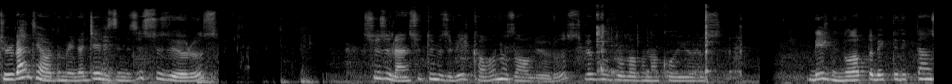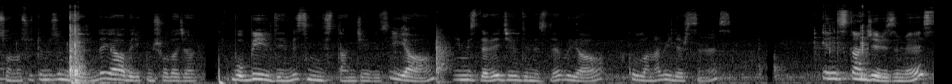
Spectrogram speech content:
Tülbent yardımıyla cevizimizi süzüyoruz. Süzülen sütümüzü bir kavanoza alıyoruz ve buzdolabına koyuyoruz. Bir gün dolapta bekledikten sonra sütümüzün üzerinde yağ birikmiş olacak. Bu bildiğimiz Hindistan cevizi yağı. Elimizde ve cildimizde bu yağı kullanabilirsiniz. Hindistan cevizimiz,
